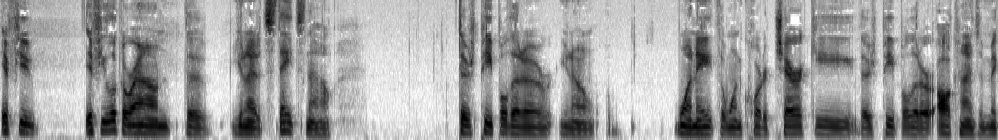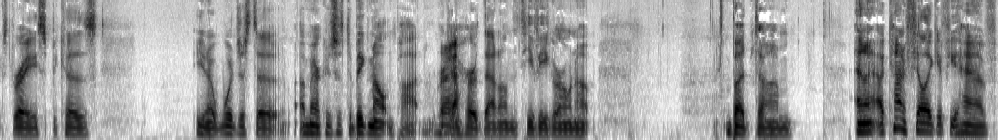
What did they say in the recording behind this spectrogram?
if you if you look around the United States now, there's people that are you know one eighth or one quarter Cherokee. There's people that are all kinds of mixed race because you know we're just a America's just a big melting pot. I think I heard that on the TV growing up. But um, and I, I kind of feel like if you have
